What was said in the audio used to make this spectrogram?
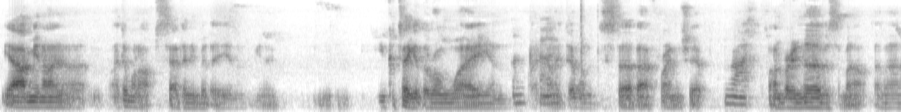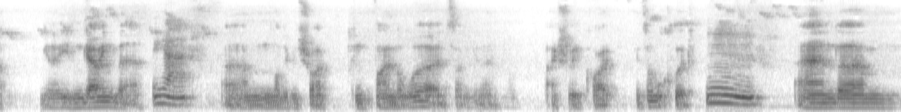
Yeah, I mean, I uh, I don't want to upset anybody, and you know, you could take it the wrong way, and Okay. I, I don't want to disturb our friendship. Right. So I'm very nervous about about you know even going there. Yeah. I'm not even sure I can find the words. I'm you know actually quite it's awkward, Mm. and um,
